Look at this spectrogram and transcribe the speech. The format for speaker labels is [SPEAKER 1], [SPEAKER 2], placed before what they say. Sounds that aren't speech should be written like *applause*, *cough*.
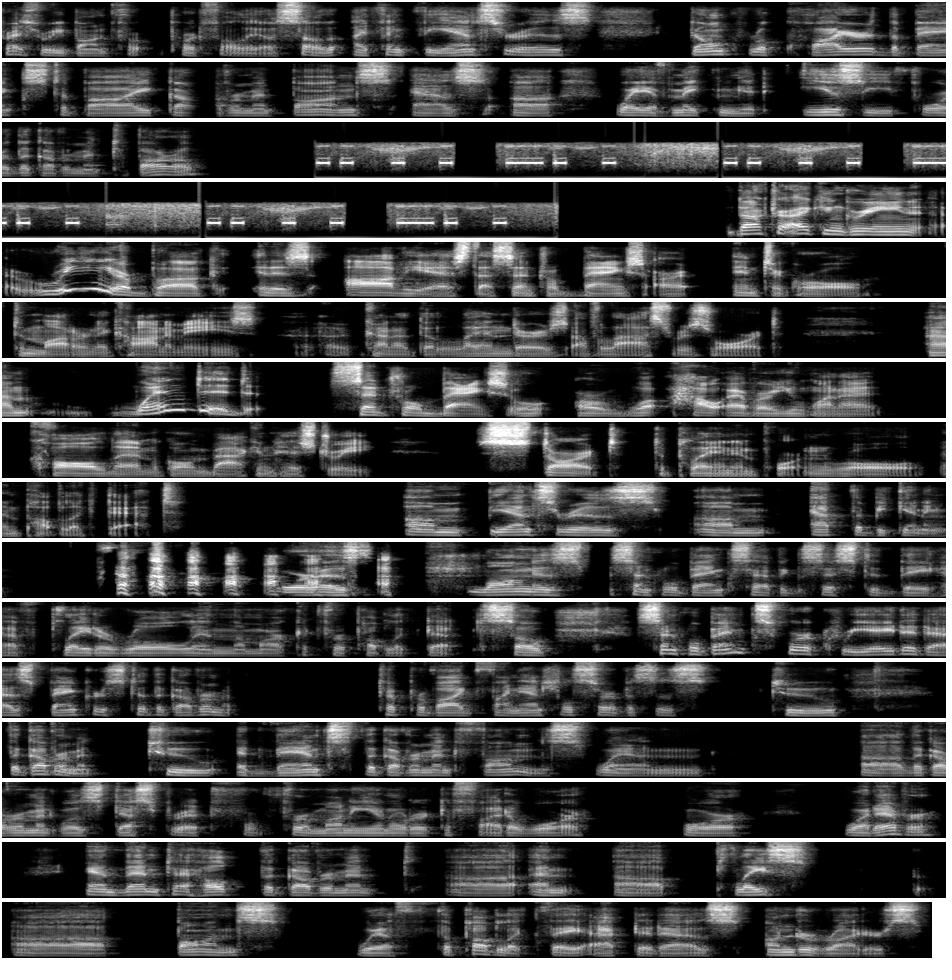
[SPEAKER 1] treasury bond for, portfolio. So I think the answer is don't require the banks to buy government bonds as a way of making it easy for the government to borrow.
[SPEAKER 2] Dr. Eichengreen, reading your book, it is obvious that central banks are integral to modern economies, uh, kind of the lenders of last resort. Um, when did central banks, or, or what, however you want to call them, going back in history, start to play an important role in public debt?
[SPEAKER 1] Um, the answer is um, at the beginning. or as *laughs* long as central banks have existed, they have played a role in the market for public debt. So central banks were created as bankers to the government to provide financial services to the government, to advance the government funds when uh, the government was desperate for, for money in order to fight a war or whatever, and then to help the government uh, and uh, place uh, bonds with the public. They acted as underwriters,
